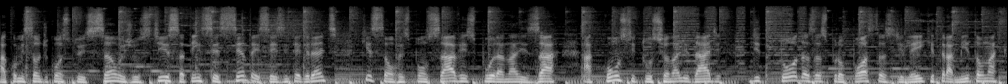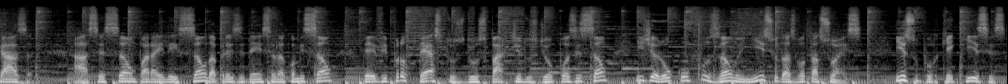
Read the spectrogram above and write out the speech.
A Comissão de Constituição e Justiça tem 66 integrantes que são responsáveis por analisar a constitucionalidade de todas as propostas de lei que tramitam na Casa. A sessão para a eleição da presidência da comissão teve protestos dos partidos de oposição e gerou confusão no início das votações. Isso porque Kisses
